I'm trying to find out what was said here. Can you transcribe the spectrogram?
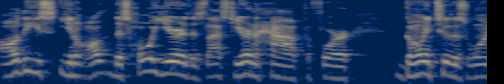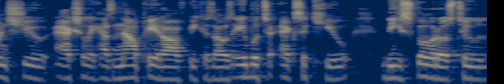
All these, you know, all this whole year, this last year and a half before going to this one shoot actually has now paid off because I was able to execute these photos to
